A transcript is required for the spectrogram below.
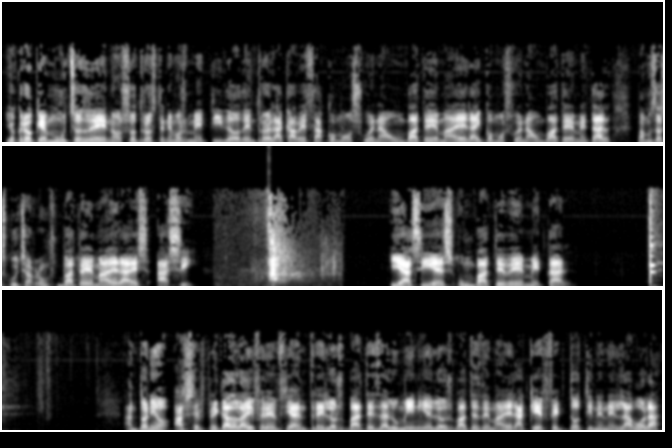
Yo creo que muchos de nosotros tenemos metido dentro de la cabeza cómo suena un bate de madera y cómo suena un bate de metal. Vamos a escucharlo. Un bate de madera es así. Y así es un bate de metal. Antonio, has explicado la diferencia entre los bates de aluminio y los bates de madera, qué efecto tienen en la bola,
